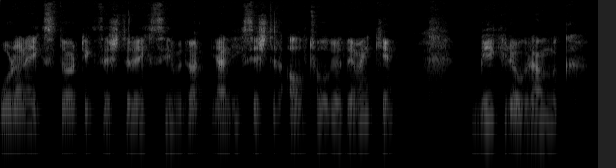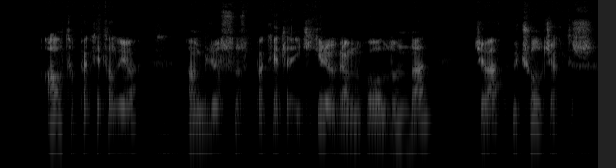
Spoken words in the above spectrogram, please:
buradan eksi 4x eşittir eksi 24 yani x eşittir 6 oluyor. Demek ki 1 kilogramlık 6 paket alıyor. Ama biliyorsunuz paketler 2 kilogramlık olduğundan cevap 3 olacaktır.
